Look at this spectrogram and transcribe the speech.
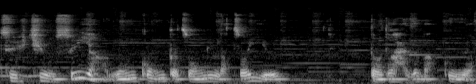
转九岁养成功搿种蜡烛油。桃桃还是勿敢个，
